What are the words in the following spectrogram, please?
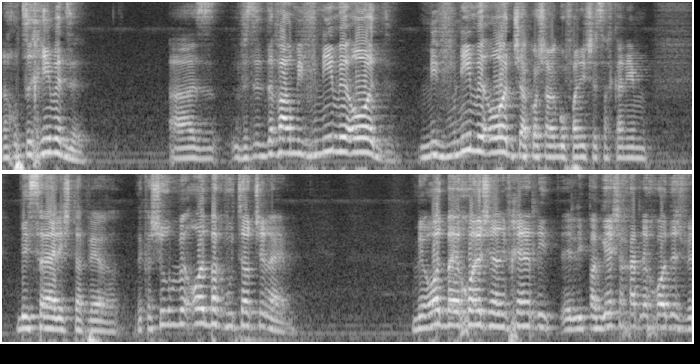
אנחנו צריכים את זה. אז, וזה דבר מבני מאוד, מבני מאוד שהכושר הגופני של שחקנים בישראל ישתפר. זה קשור מאוד בקבוצות שלהם. מאוד ביכולת של הנבחרת להיפגש אחת לחודש ו...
